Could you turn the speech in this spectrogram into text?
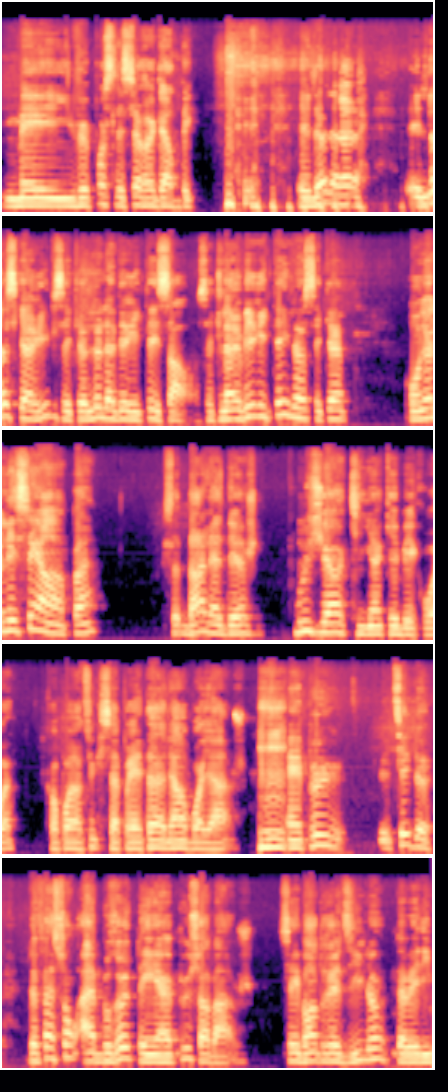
mais il veut pas se laisser regarder. et là, la, et là, ce qui arrive, c'est que là, la vérité sort. C'est que la vérité, là, c'est que on a laissé en pan, dans la dèche, plusieurs clients québécois, comprends-tu, qui s'apprêtaient à aller en voyage. Mm. Un peu, tu sais, de, de façon abrupte et un peu sauvage. C'est vendredi, là, tu avais des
